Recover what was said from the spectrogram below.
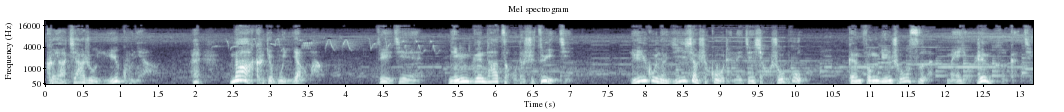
可要加入于姑娘，哎，那可就不一样了。最近您跟她走的是最近，于姑娘一向是顾着那间小书铺，跟风云书肆没有任何感情。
